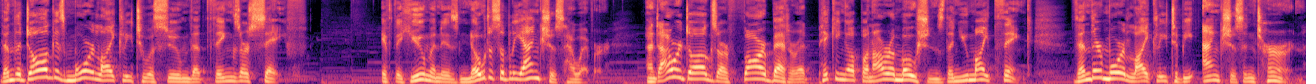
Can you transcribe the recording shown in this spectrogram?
then the dog is more likely to assume that things are safe. If the human is noticeably anxious, however, and our dogs are far better at picking up on our emotions than you might think, then they're more likely to be anxious in turn.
